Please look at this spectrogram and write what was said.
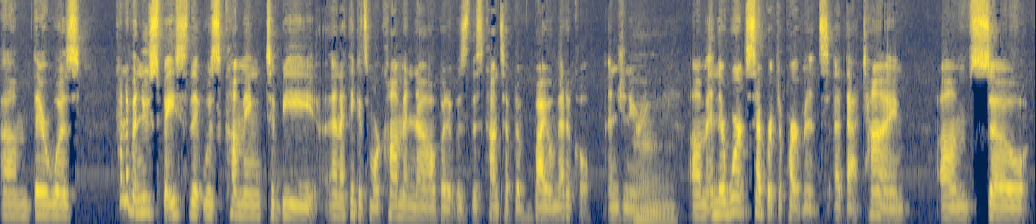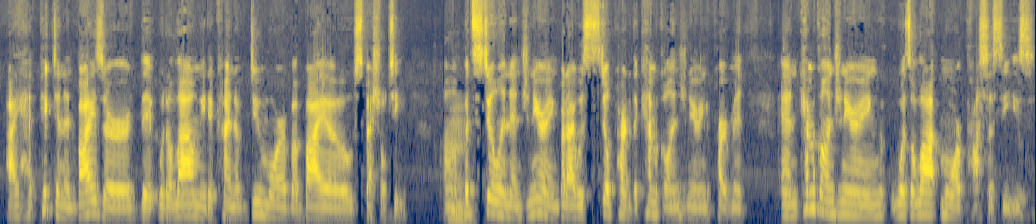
um, there was kind of a new space that was coming to be, and I think it's more common now. But it was this concept of biomedical engineering, mm. um, and there weren't separate departments at that time. Um, so I had picked an advisor that would allow me to kind of do more of a bio specialty um, mm. but still in engineering. But I was still part of the chemical engineering department. And chemical engineering was a lot more processes.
